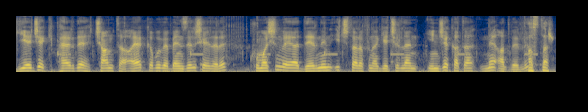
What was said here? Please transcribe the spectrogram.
Giyecek, perde, çanta, ayakkabı ve benzeri şeylere kumaşın veya derinin iç tarafına geçirilen ince kata ne ad verilir? Astar.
